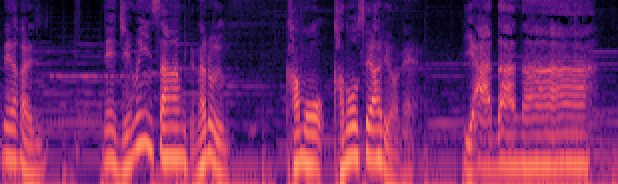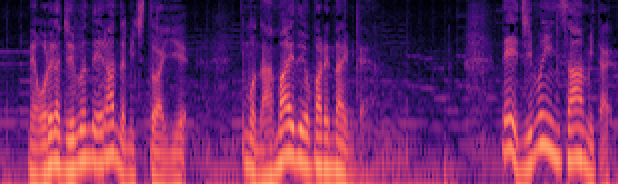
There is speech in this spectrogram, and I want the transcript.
で、だから、ね、事務員さんみたいになるかも、可能性あるよね。やだなぁ。ね、俺が自分で選んだ道とはいえ、でも名前で呼ばれないみたいな。ねえ、事務員さんみたいな。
